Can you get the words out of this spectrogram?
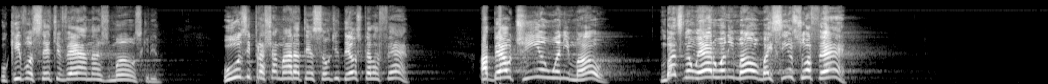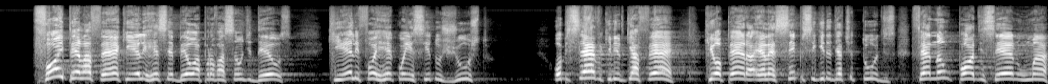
O que você tiver nas mãos, querido, Use para chamar a atenção de Deus pela fé. Abel tinha um animal, mas não era o animal, mas sim a sua fé. Foi pela fé que ele recebeu a aprovação de Deus, que ele foi reconhecido justo. Observe, querido, que a fé que opera, ela é sempre seguida de atitudes. Fé não pode ser uma,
